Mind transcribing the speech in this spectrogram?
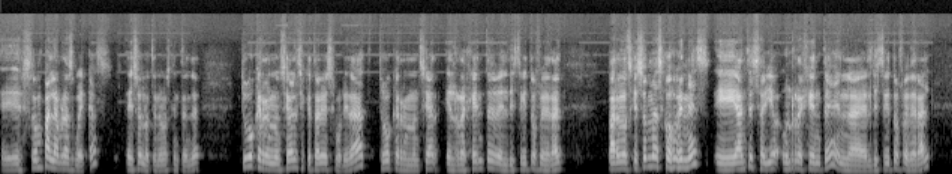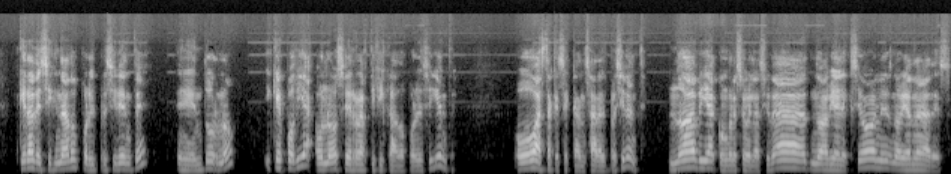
Eh, son palabras huecas, eso lo tenemos que entender. Tuvo que renunciar el secretario de Seguridad, tuvo que renunciar el regente del Distrito Federal. Para los que son más jóvenes, eh, antes había un regente en el Distrito Federal que era designado por el presidente eh, en turno y que podía o no ser ratificado por el siguiente, o hasta que se cansara el presidente. No había Congreso de la Ciudad, no había elecciones, no había nada de eso.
